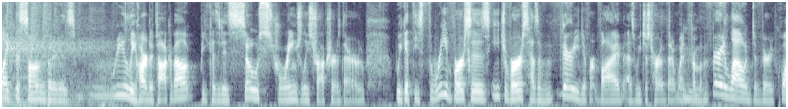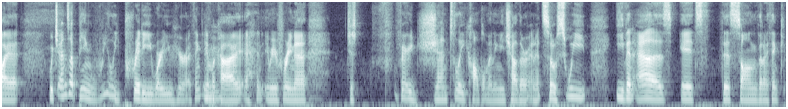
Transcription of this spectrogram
like this song, but it is really hard to talk about because it is so strangely structured there. We get these three verses. Each verse has a very different vibe, as we just heard, that it went mm-hmm. from a very loud to very quiet, which ends up being really pretty. Where you hear, I think, mm-hmm. Ian MacKaye and Amy Farina just very gently complimenting each other and it's so sweet even as it's this song that i think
